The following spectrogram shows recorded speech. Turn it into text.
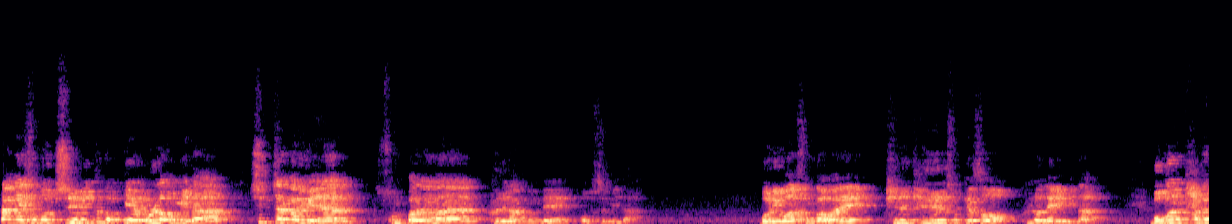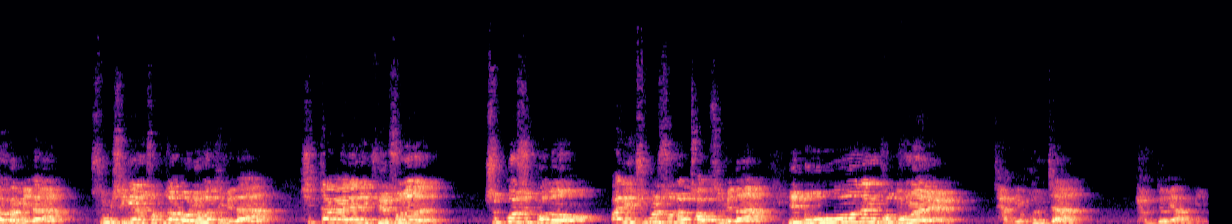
땅에서도 지열이 뜨겁게 올라옵니다. 십자가 위에는 손바닥만한 그늘 한 군데 없습니다. 머리와 손과 발에 피는 계속해서 흘러내립니다. 목은 타들어갑니다. 숨쉬기는 점점 어려워집니다. 십자가에 달린 죄수는 죽고 싶어도 빨리 죽을 수조차 없습니다. 이 모든 고통을 자기 혼자 견뎌야 합니다.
